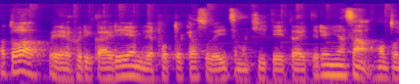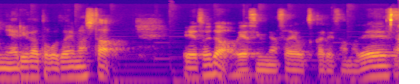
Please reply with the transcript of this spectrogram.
あとは、えー振り返り AM で、ポッドキャストでいつも聞いていただいている皆さん、本当にありがとうございました。えー、それではおやすみなさい。お疲れ様です。お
